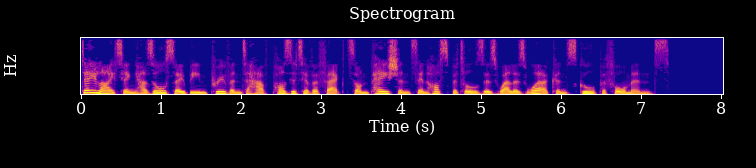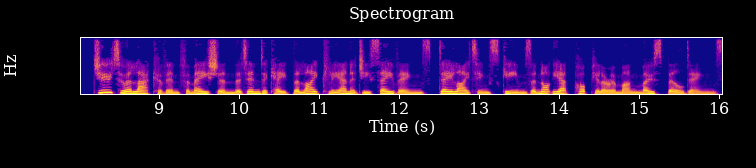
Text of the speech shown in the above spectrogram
Daylighting has also been proven to have positive effects on patients in hospitals as well as work and school performance. Due to a lack of information that indicate the likely energy savings, daylighting schemes are not yet popular among most buildings.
